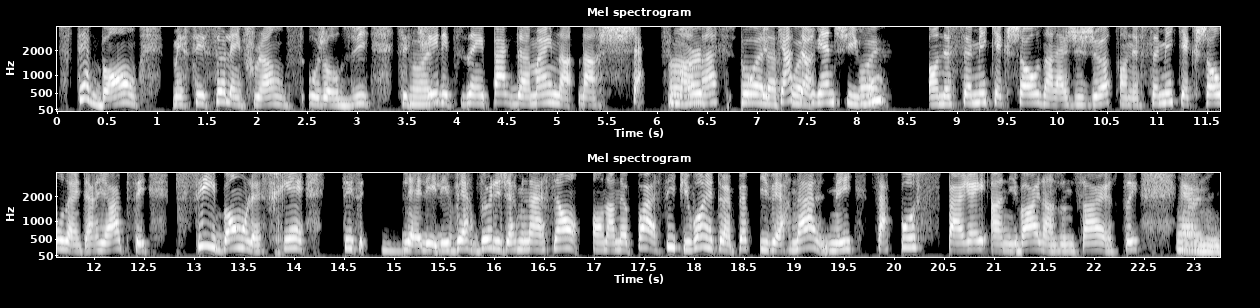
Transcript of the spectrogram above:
C'était bon, mais c'est ça l'influence aujourd'hui. C'est de créer des petits impacts de même dans, chaque petit moment. quand tu reviennes chez vous, on a semé quelque chose dans la jugeote, on a semé quelque chose à l'intérieur, puis c'est bon le frais. Les, les, verdures, les germinations, on n'en a pas assez. Puis oui, on est un peuple hivernal, mais ça pousse pareil en hiver dans une serre. Euh,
